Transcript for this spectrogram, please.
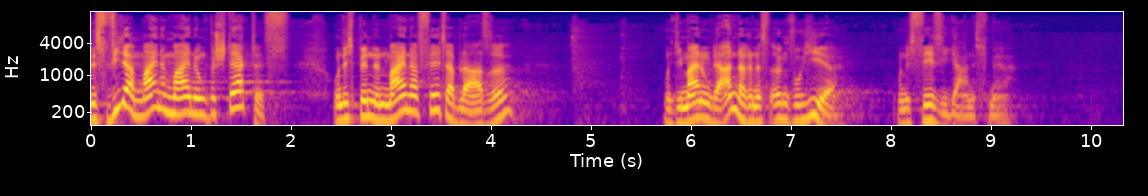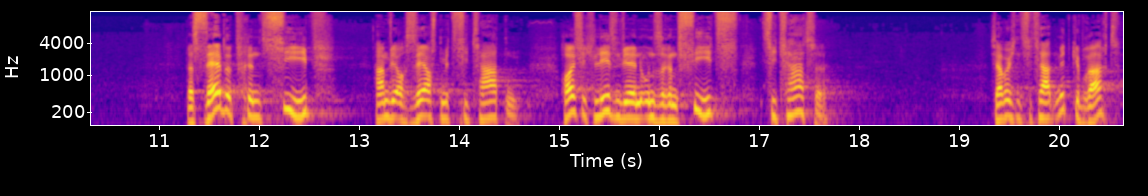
bis wieder meine Meinung bestärkt ist. Und ich bin in meiner Filterblase und die Meinung der anderen ist irgendwo hier und ich sehe sie gar nicht mehr. Dasselbe Prinzip haben wir auch sehr oft mit Zitaten. Häufig lesen wir in unseren Feeds Zitate. Ich habe euch ein Zitat mitgebracht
